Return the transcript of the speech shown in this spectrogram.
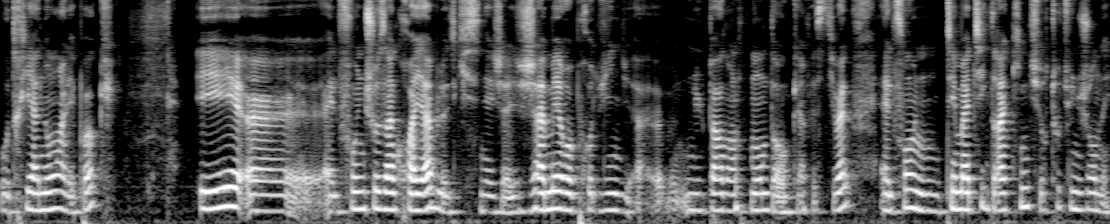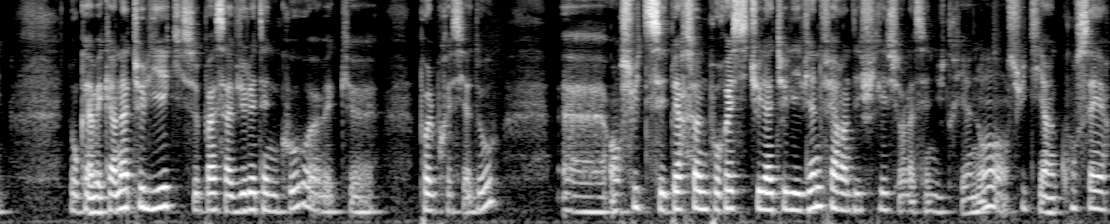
au Trianon à l'époque. Et euh, elles font une chose incroyable qui n'est jamais reproduit euh, nulle part dans le monde, dans aucun festival. Elles font une thématique drag sur toute une journée. Donc avec un atelier qui se passe à Violette Co avec euh, Paul Preciado. ensuite, ces personnes, pour restituer l'atelier, viennent faire un défilé sur la scène du Trianon. Ensuite, il y a un concert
